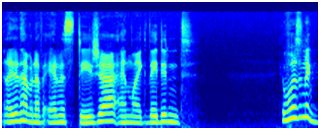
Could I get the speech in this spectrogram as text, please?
and I didn't have enough anesthesia, and like they didn't. It wasn't a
